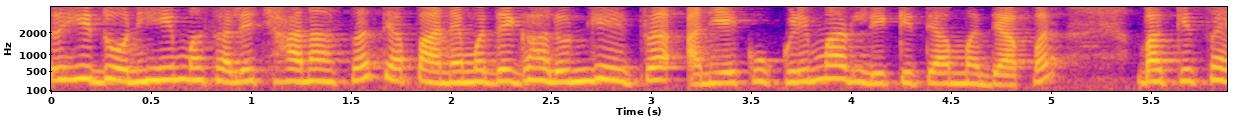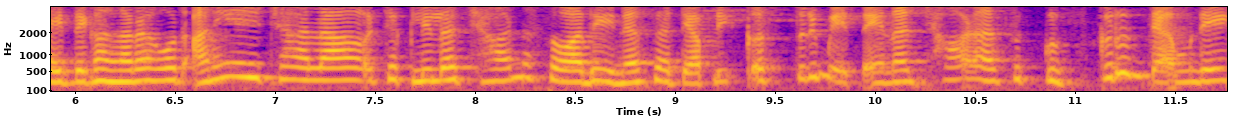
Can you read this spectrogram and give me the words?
तर ही दोन्ही मसाले छान असं त्या पाण्यामध्ये घालून घ्यायचं आणि एक उकळी मारली की त्यामध्ये आपण बाकी साहित्य घालणार आहोत. आणि हे चहाला चकलीला छान स्वाद येण्यासाठी आपली कस्तुरी मेथी ना छान असं कुस्करून त्यामध्ये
